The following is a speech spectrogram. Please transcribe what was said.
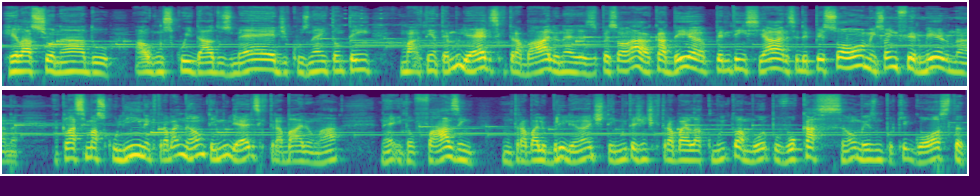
relacionado a alguns cuidados médicos, né? Então tem, uma, tem até mulheres que trabalham, né? Às vezes o pessoal, ah, cadeia penitenciária, CDP, só homem, só enfermeiro na, na a classe masculina que trabalha, não, tem mulheres que trabalham lá, né? Então fazem um trabalho brilhante, tem muita gente que trabalha lá com muito amor, por vocação mesmo, porque gosta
